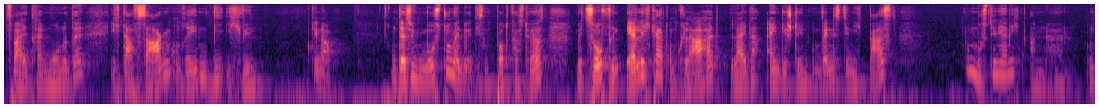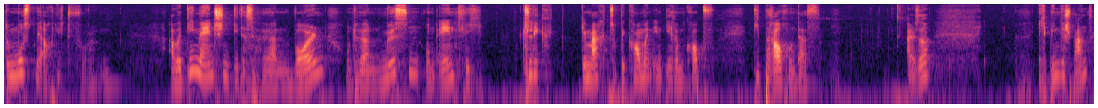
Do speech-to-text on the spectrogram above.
zwei, drei Monate, ich darf sagen und reden, wie ich will. Genau. Und deswegen musst du, wenn du diesen Podcast hörst, mit so viel Ehrlichkeit und Klarheit leider eingestehen. Und wenn es dir nicht passt, du musst ihn ja nicht anhören. Und du musst mir auch nicht folgen. Aber die Menschen, die das hören wollen und hören müssen, um endlich Klick gemacht zu bekommen in ihrem Kopf, die brauchen das. Also, ich bin gespannt,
